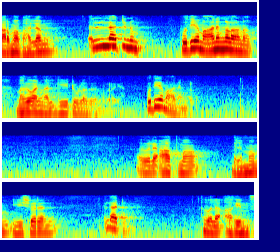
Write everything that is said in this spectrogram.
കർമ്മഫലം എല്ലാറ്റിനും പുതിയ മാനങ്ങളാണ് ഭഗവാൻ നൽകിയിട്ടുള്ളത് എന്ന് പറയാം. പുതിയ മാനങ്ങൾ. അതുപോലെ ആത്മ ബ്രഹ്മം ഈശ്വരൻ എല്ലാറ്റിനും. അതുപോലെ അഹിംസ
